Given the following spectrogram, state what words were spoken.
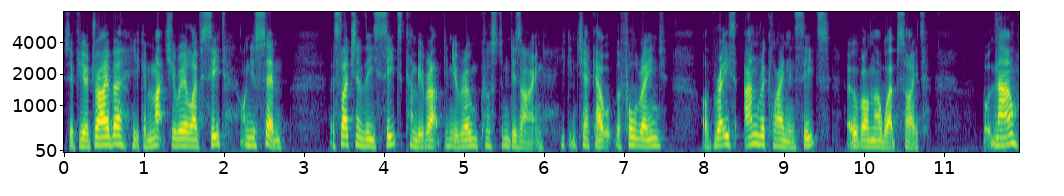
So if you're a driver, you can match your real life seat on your sim. A selection of these seats can be wrapped in your own custom design. You can check out the full range of race and reclining seats over on our website. But now,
